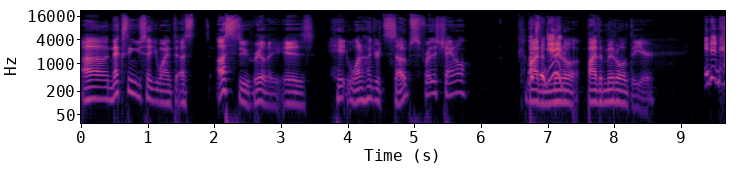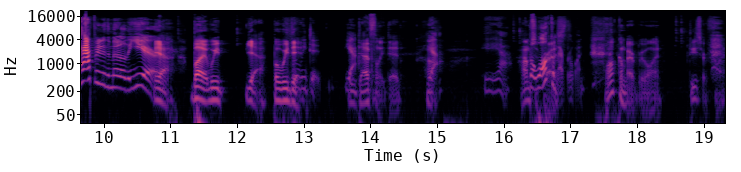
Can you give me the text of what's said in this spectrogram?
Uh, next thing you said you wanted to us us to do really is hit 100 subs for this channel by the did. middle by the middle of the year. It didn't happen in the middle of the year. Yeah, but we yeah, but we but did. we did. Yeah, We definitely did. Huh. Yeah. Yeah. I'm but welcome everyone. Welcome everyone. These are fun.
